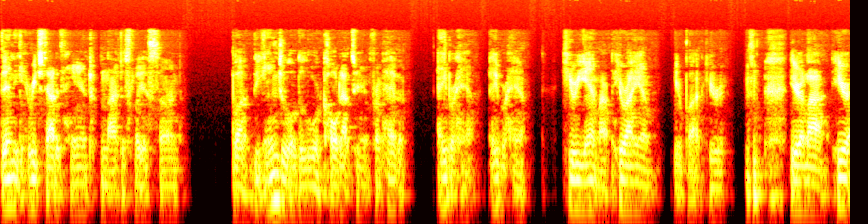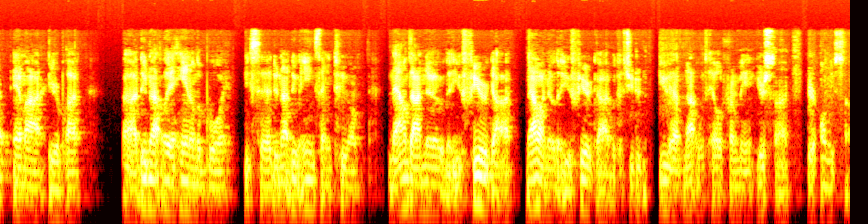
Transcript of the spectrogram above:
Then he reached out his hand, took the knife to slay his son. But the angel of the Lord called out to him from heaven, Abraham, Abraham, here I am, here I am, he replied, here, here am I, here am I, he replied. Uh, do not lay a hand on the boy, he said, do not do anything to him. Now that I know that you fear God, now I know that you fear God because you do, you have not withheld from me your son, your only son.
